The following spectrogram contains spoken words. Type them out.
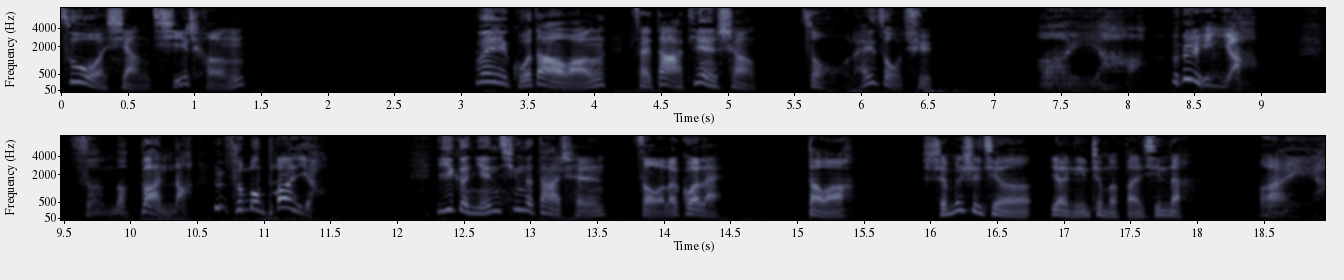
坐享其成。魏国大王在大殿上走来走去。哎呀，哎呀，怎么办呐？怎么办呀？一个年轻的大臣走了过来。大王，什么事情让您这么烦心呢？哎呀，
